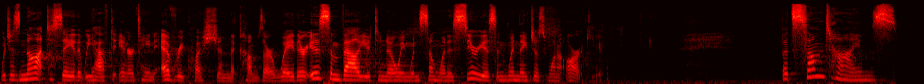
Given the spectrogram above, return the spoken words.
Which is not to say that we have to entertain every question that comes our way. There is some value to knowing when someone is serious and when they just want to argue. But sometimes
